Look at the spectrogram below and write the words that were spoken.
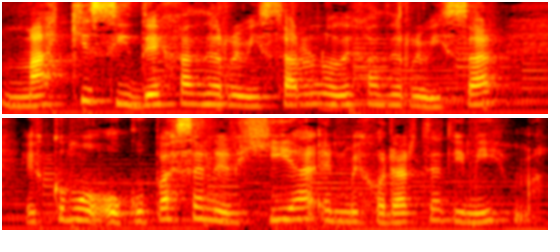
más que si dejas de revisar o no dejas de revisar, es como ocupa esa energía en mejorarte a ti misma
